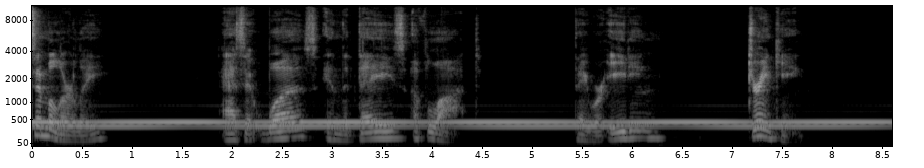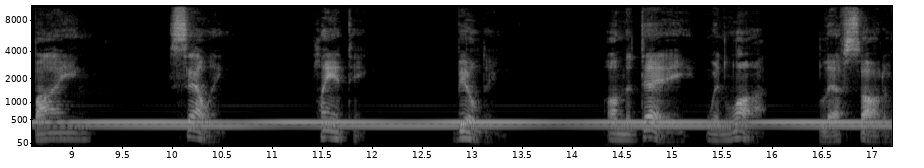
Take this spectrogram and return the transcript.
Similarly, as it was in the days of Lot, they were eating, drinking, buying, selling, planting, building, on the day when Lot left Sodom.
